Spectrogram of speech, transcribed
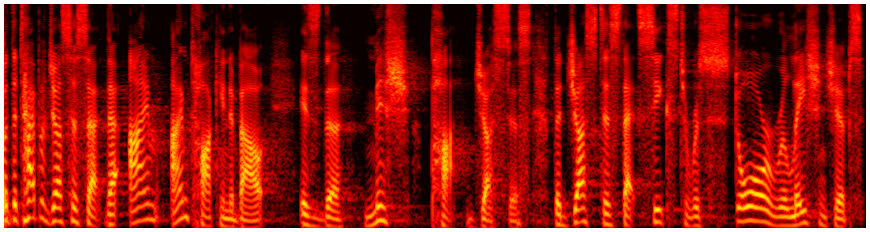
But the type of justice that, that I'm, I'm talking about is the mishpat justice, the justice that seeks to restore relationships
